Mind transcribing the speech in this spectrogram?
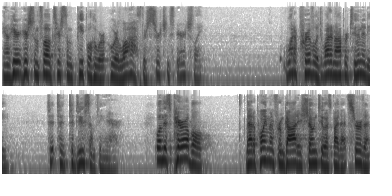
You know, here, here's some folks, here's some people who are, who are lost. They're searching spiritually. What a privilege, what an opportunity to, to, to do something there. Well, in this parable, that appointment from God is shown to us by that servant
